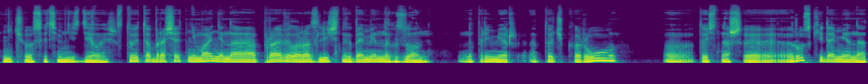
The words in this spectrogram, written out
ничего с этим не сделаешь. Стоит обращать внимание на правила различных доменных зон. Например, .ru, Э, то есть наши русские домены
